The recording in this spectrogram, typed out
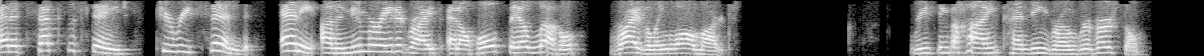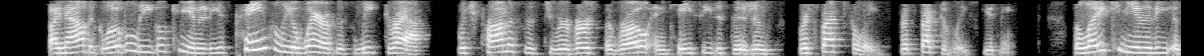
and it sets the stage to rescind any unenumerated rights at a wholesale level rivaling Walmart. Reasoning behind pending Roe reversal. By now, the global legal community is painfully aware of this leaked draft, which promises to reverse the Roe and Casey decisions respectfully, respectively. Excuse me. The lay community is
